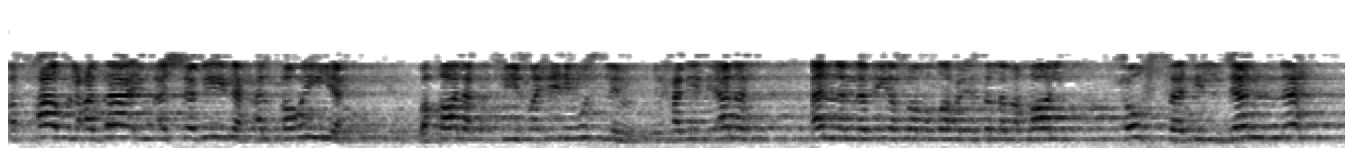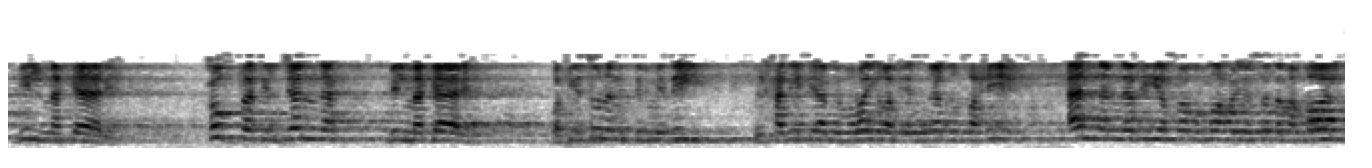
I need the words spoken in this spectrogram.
أصحاب العزائم الشديدة القوية. وقال في صحيح مسلم من حديث أنس أن النبي صلى الله عليه وسلم قال حفت الجنة بالمكاره. حفت الجنة بالمكاره. وفي سنن الترمذي من حديث أبي هريرة بإسناد صحيح أن النبي صلى الله عليه وسلم قال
